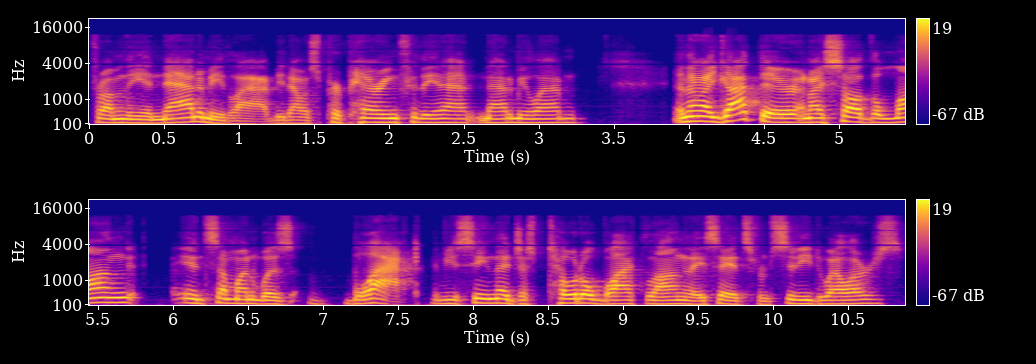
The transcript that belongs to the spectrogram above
from the anatomy lab. You know, I was preparing for the anatomy lab. And then I got there and I saw the lung in someone was black. Have you seen that? Just total black lung. They say it's from city dwellers.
